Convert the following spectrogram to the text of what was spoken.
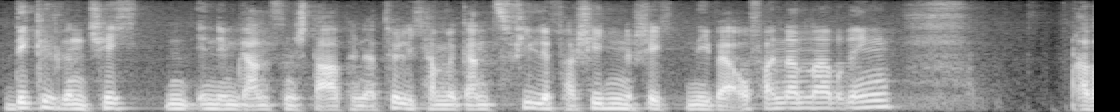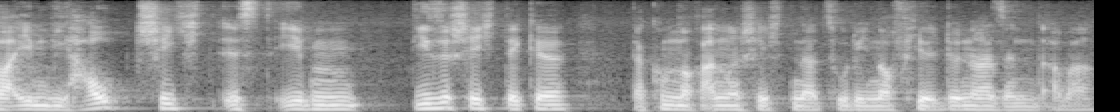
dickeren Schichten in dem ganzen Stapel. Natürlich haben wir ganz viele verschiedene Schichten, die wir aufeinander bringen. Aber eben die Hauptschicht ist eben diese Schichtdicke. Da kommen noch andere Schichten dazu, die noch viel dünner sind. Aber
